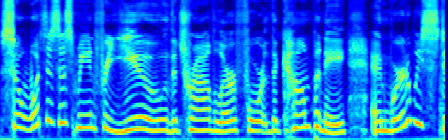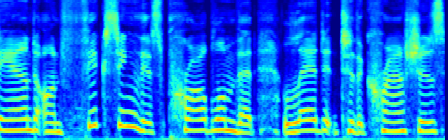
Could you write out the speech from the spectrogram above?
So, what does this mean for you, the traveler, for the company, and where do we stand on fixing this problem that led to the crashes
